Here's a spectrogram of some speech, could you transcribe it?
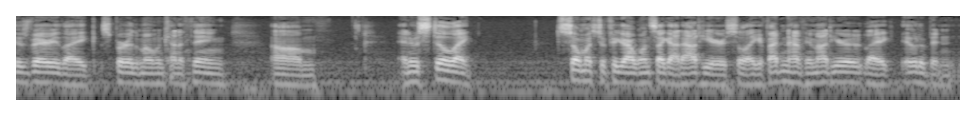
it was very like spur of the moment kind of thing, um, and it was still like so much to figure out once I got out here. So like if I didn't have him out here, like it would have been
